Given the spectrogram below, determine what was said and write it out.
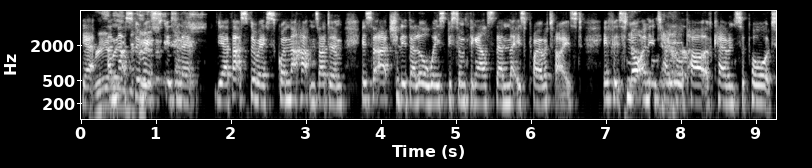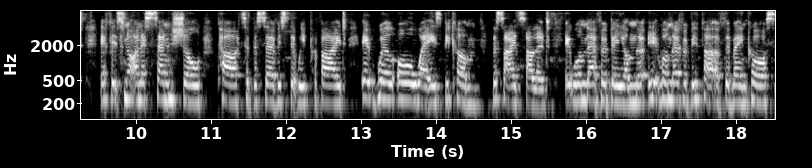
Yeah, really? and that's the risk, isn't it? Yeah, that's the risk when that happens, Adam, is that actually there'll always be something else then that is prioritised. If it's not an integral part of care and support, if it's not an essential part of the service that we provide, it will always become the side salad. It will never be on the it will never be part of the main course.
